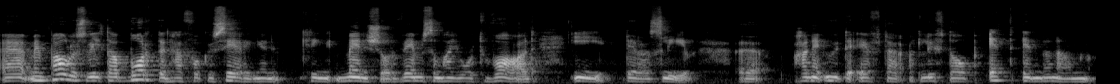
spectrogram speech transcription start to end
Eh, men Paulus vill ta bort den här fokuseringen kring människor, vem som har gjort vad i deras liv. Eh, han är ute efter att lyfta upp ett enda namn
